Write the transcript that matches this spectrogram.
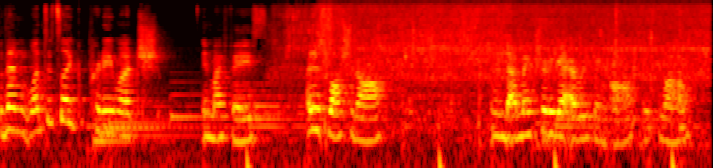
But then once it's like pretty much in my face, I just wash it off. And I make sure to get everything off as well.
